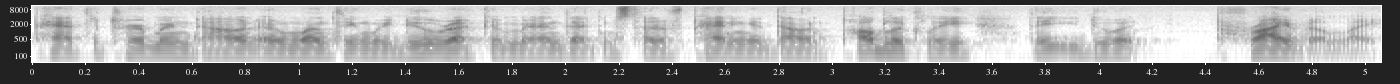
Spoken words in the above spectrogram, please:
pat the turban down, and one thing we do recommend that instead of patting it down publicly, that you do it privately.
